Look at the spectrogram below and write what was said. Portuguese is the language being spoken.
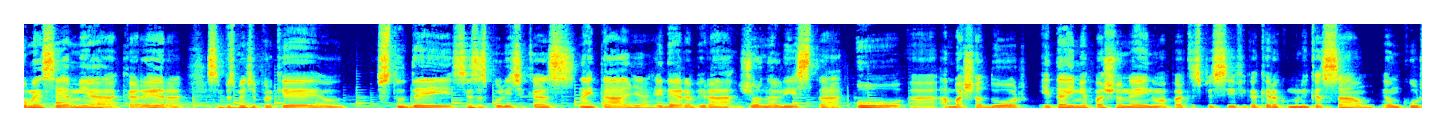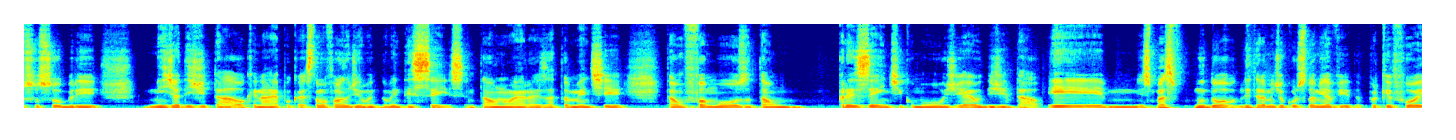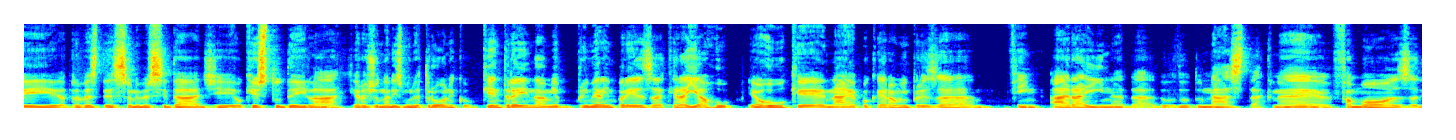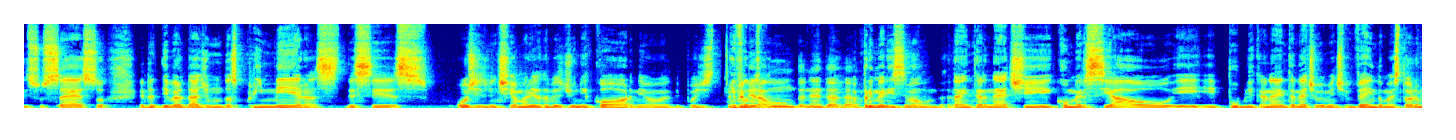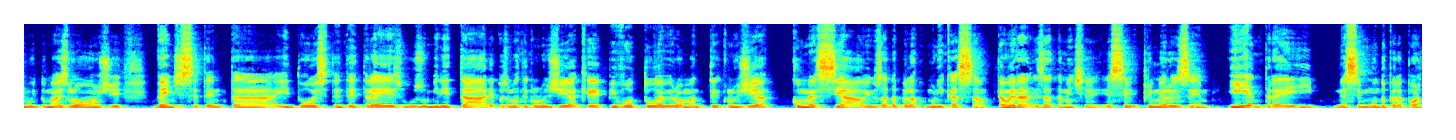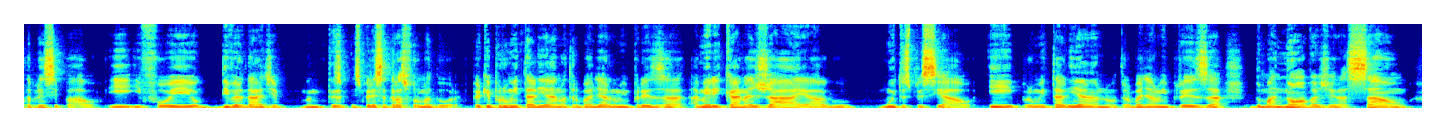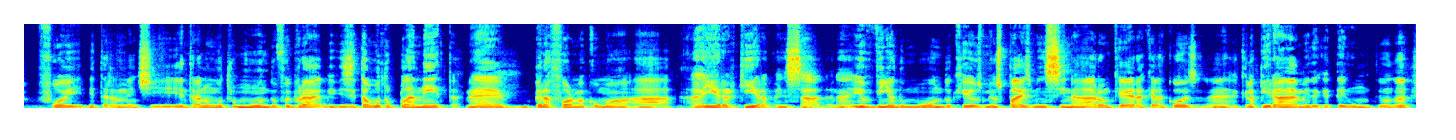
comecei a minha carreira simplesmente porque eu estudei ciências políticas na Itália. A ideia era virar jornalista ou uh, embaixador. E daí me apaixonei numa parte específica que era comunicação. É um curso sobre mídia digital, que na época, estamos falando de 96, então não era exatamente tão famoso, tão presente como hoje é o digital. E isso mas mudou literalmente o curso da minha vida, porque foi através dessa universidade o que eu estudei lá, que era jornalismo eletrônico, que entrei na minha primeira empresa, que era Yahoo. Yahoo, que na época era uma empresa enfim, a rainha da, do, do, do, Nasdaq, né? famosa, de sucesso, de verdade uma das primeiras desses Hoje a gente chamaria talvez de unicórnio, depois a primeira onda, né? Da, da, A primeiríssima onda da internet comercial e, e, pública, né? A internet obviamente vem de uma história muito mais longe, vem de 72, 73, o uso militar, depois uma tecnologia que pivotou e virou uma tecnologia comercial e usada pela comunicação. Então era exatamente esse primeiro exemplo. E entrei nesse mundo pela porta principal e, e foi de verdade uma experiência transformadora, porque para um italiano trabalhar numa empresa americana já é algo muito especial e para um italiano trabalhar numa empresa de uma nova geração foi literalmente entrar num outro mundo, foi para visitar outro planeta, né? Pela forma como a, a, hierarquia era pensada, né? Eu vinha do mundo que os meus pais me ensinaram que era aquela coisa, né? Aquela pirâmide que tem um, tem um uh,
